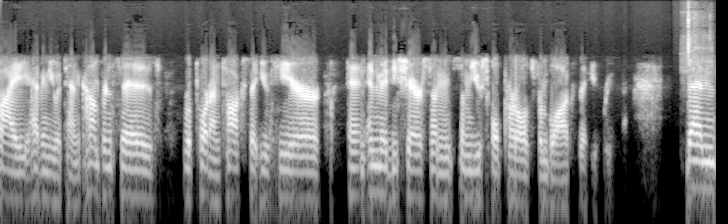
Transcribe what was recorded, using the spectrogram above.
by having you attend conferences, report on talks that you hear, and, and maybe share some, some useful pearls from blogs that you read. Then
